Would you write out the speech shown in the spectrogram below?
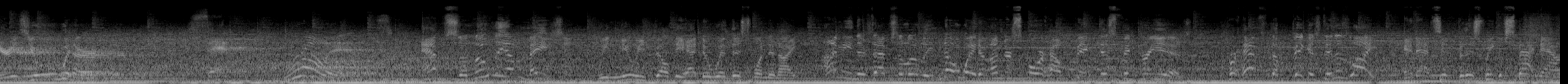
Here is your winner, Seth Rollins. Absolutely amazing. We knew he felt he had to win this one tonight. I mean, there's absolutely no way to underscore how big this victory is. Perhaps the biggest in his life. And that's it for this week of SmackDown.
